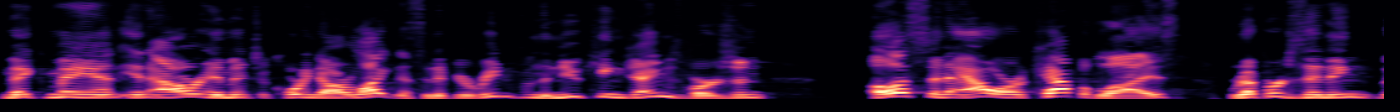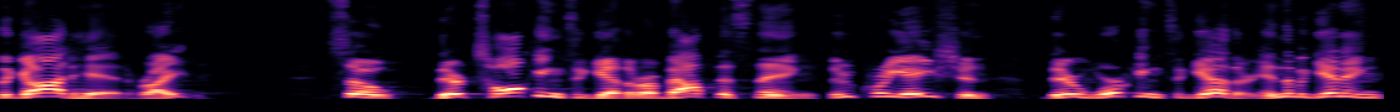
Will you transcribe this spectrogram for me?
make man in our image according to our likeness. And if you're reading from the New King James Version, us and our capitalized, representing the Godhead, right? So they're talking together about this thing. Through creation, they're working together. In the beginning,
